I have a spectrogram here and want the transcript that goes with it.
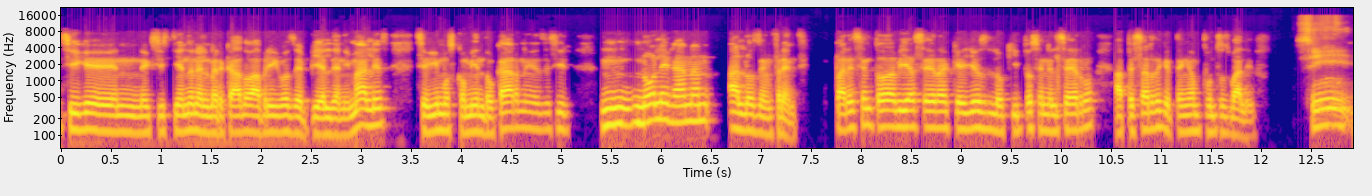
siguen existiendo en el mercado abrigos de piel de animales, seguimos comiendo carne, es decir, no le ganan a los de enfrente. Parecen todavía ser aquellos loquitos en el cerro, a pesar de que tengan puntos válidos. Sí,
